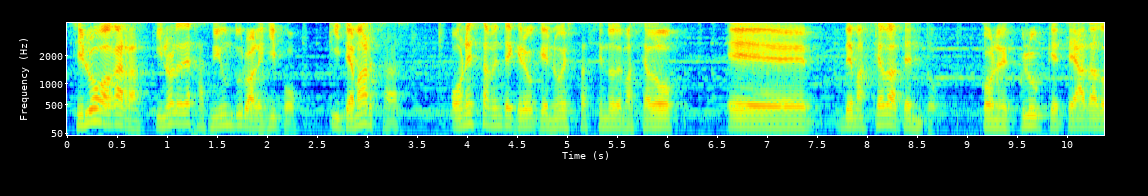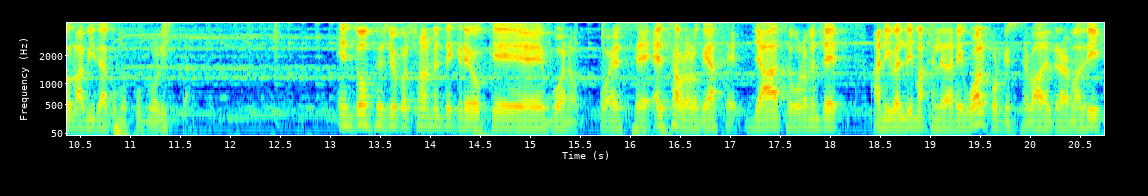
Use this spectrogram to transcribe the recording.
si luego agarras y no le dejas ni un duro al equipo y te marchas, honestamente creo que no estás siendo demasiado, eh, demasiado atento con el club que te ha dado la vida como futbolista. Entonces yo personalmente creo que, bueno, pues eh, él sabrá lo que hace. Ya seguramente a nivel de imagen le dará igual, porque si se va del Real Madrid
